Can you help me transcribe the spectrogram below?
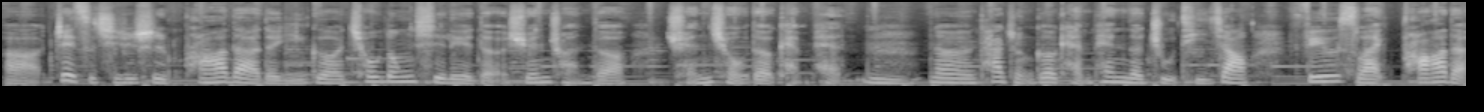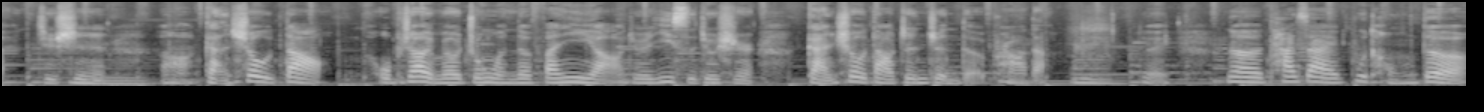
啊，这次其实是 Prada 的一个秋冬系列的宣传的全球的 campaign。嗯，那它整个 campaign 的主题叫 Feels like Prada，就是啊，感受到，我不知道有没有中文的翻译啊，就是意思就是感受到真正的 Prada。嗯，对。那它在不同的。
